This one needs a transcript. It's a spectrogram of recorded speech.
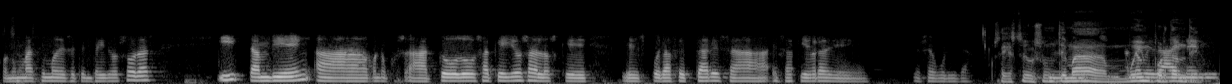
con un máximo de 72 horas y también a, bueno, pues a todos aquellos a los que les pueda afectar esa, esa quiebra de, seguridad. O sea, esto es un tema muy importante.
